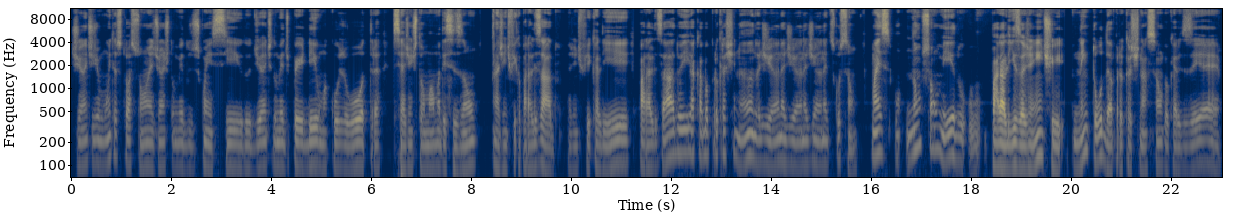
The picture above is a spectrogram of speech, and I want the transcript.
diante de muitas situações, diante do medo do desconhecido, diante do medo de perder uma coisa ou outra, se a gente tomar uma decisão, a gente fica paralisado. A gente fica ali paralisado e acaba procrastinando, adiando, adiando, adiando a discussão. Mas não só o medo paralisa a gente, nem toda a procrastinação que eu quero dizer é,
